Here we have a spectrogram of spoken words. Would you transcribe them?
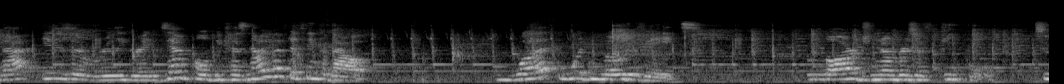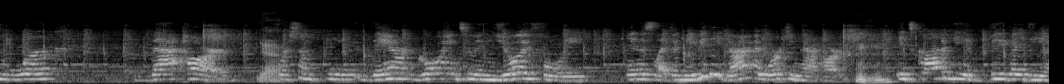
That is a really great example because now you have to think about what would motivate large numbers of people to work that hard Yeah. for something they aren't going to enjoy fully in this life. And maybe they die working that hard. Mhm. It's got to be a big idea.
